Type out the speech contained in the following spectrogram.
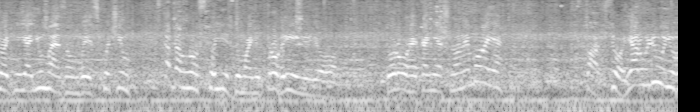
Сьогодні я юмезом вискочив. Та давно стоїть, думаю, прогрію його. Дороги, звісно, немає. Так, все, я рулюю,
